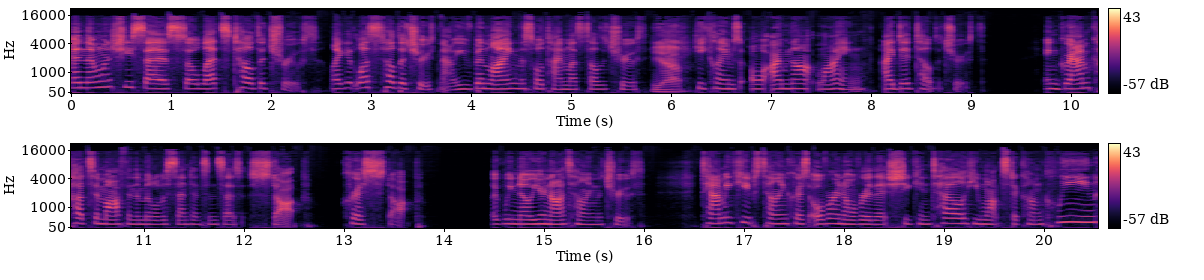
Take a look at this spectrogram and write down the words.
And then when she says, "So let's tell the truth," like it, let's tell the truth now. You've been lying this whole time. Let's tell the truth. Yeah. He claims, "Oh, I'm not lying. I did tell the truth." And Grahm cuts him off in the middle of a sentence and says, "Stop, Chris. Stop. Like we know you're not telling the truth." Tammy keeps telling Chris over and over that she can tell he wants to come clean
